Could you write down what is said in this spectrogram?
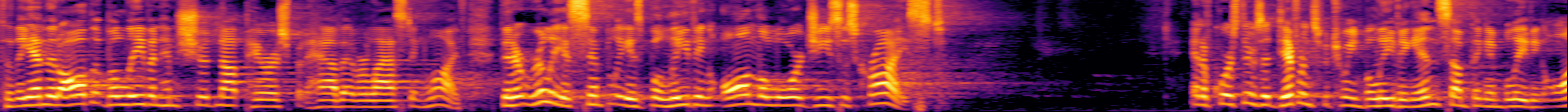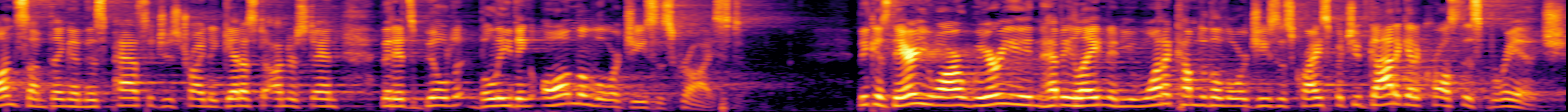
to the end that all that believe in him should not perish but have everlasting life. That it really is simply is believing on the Lord Jesus Christ. And of course, there's a difference between believing in something and believing on something, and this passage is trying to get us to understand that it's build, believing on the Lord Jesus Christ. Because there you are, weary and heavy laden, and you want to come to the Lord Jesus Christ, but you've got to get across this bridge.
